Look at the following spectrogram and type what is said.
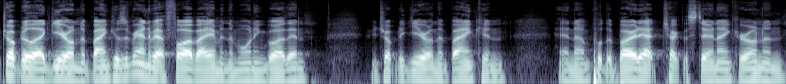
Dropped all our gear on the bank. It was around about 5 a.m. in the morning by then. We dropped the gear on the bank and and um, put the boat out, chucked the stern anchor on, and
